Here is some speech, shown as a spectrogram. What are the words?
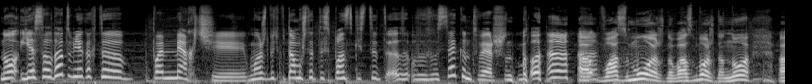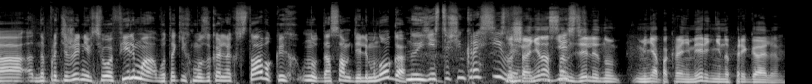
Но «Я солдат» у меня как-то помягче. Может быть, потому что это испанский стыд э, second version был. А, возможно, возможно, но а, на протяжении всего фильма вот таких музыкальных вставок, их, ну, на самом деле много. Ну и есть очень красивые. Слушай, они на самом Есть- деле, ну, меня, по крайней мере, не напрягали.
